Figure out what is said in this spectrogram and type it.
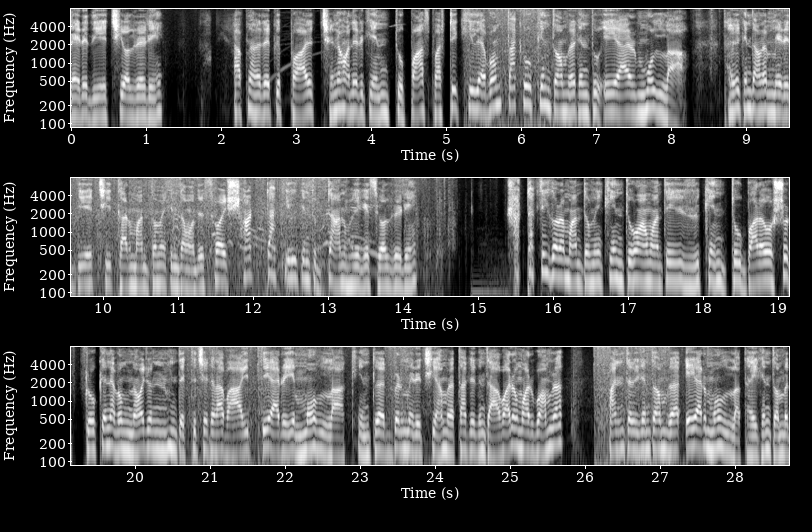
মেরে দিয়েছি অলরেডি আপনারা দেখতে পাচ্ছেন আমাদের কিন্তু পাঁচ পাঁচটি কিল এবং তাকেও কিন্তু আমরা কিন্তু এ আর মোল্লা তাকে কিন্তু আমরা মেরে দিয়েছি। তার মাধ্যমে কিন্তু আমাদের ছয় ষাটটা কিল কিন্তু ডান হয়ে গেছে অলরেডি ষাটটা কিল করার মাধ্যমে কিন্তু আমাদের কিন্তু বারোশো টোকেন এবং নয়জন দেখতে তারা ভাই আর এ মোল্লা কিন্তু একবার মেরেছি। আমরা তাকে কিন্তু আবারও মারবো। আমরা পানিটাকে কিন্তু আমরা এ আর মোল্লা, তাই কিন্তু আমরা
